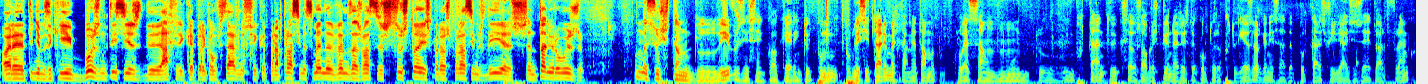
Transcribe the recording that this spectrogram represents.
Ora, tínhamos aqui boas notícias de de África para conversar, mas fica para a próxima semana. Vamos às vossas sugestões para os próximos dias. António Araújo. Uma sugestão de livros, e sem qualquer intuito publicitário, mas realmente há uma coleção muito importante, que são as obras pioneiras da cultura portuguesa, organizada por Carlos Filhais e José Eduardo Franco,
